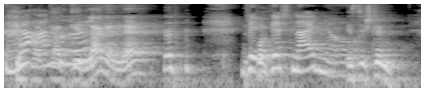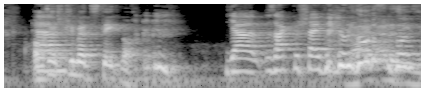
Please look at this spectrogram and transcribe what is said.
Der hör Podcast andere. geht lange, ne? Wir, wir schneiden ja auch. Ist nicht schlimm. Hauptsache, Ähm, ich kriege mein Steak noch. Ja, sag Bescheid, wenn du Nein, los musst.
